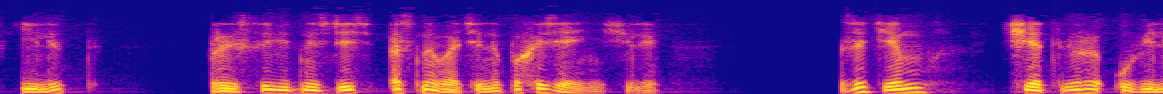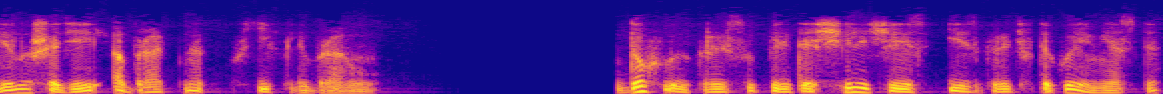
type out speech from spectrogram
Скиллет крысы, видно, здесь основательно похозяйничали. Затем четверо увели лошадей обратно в Хикли-Браун. Дохлую крысу перетащили через изгородь в такое место,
